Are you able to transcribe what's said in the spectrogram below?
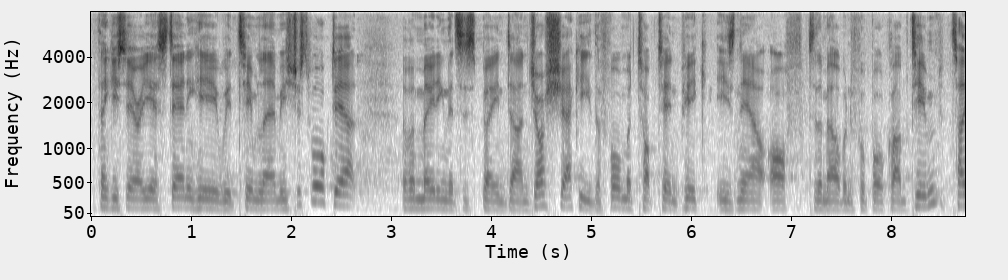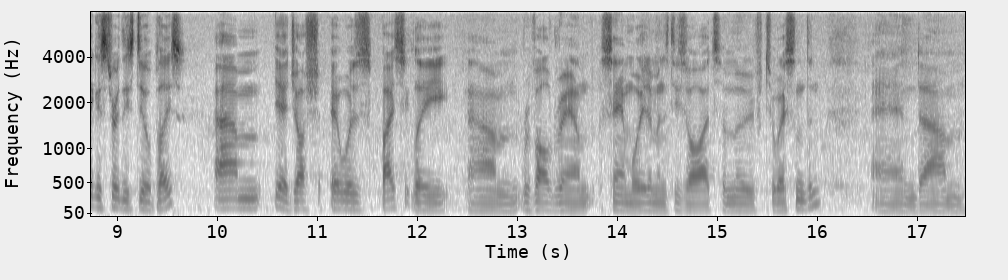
Thank you, Sarah. Yes, standing here with Tim Lamb. He's just walked out of a meeting that's just been done. Josh Schache, the former top 10 pick, is now off to the Melbourne Football Club. Tim, take us through this deal, please. Um, yeah, Josh, it was basically um, revolved around Sam Weideman's desire to move to Essendon. And um,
